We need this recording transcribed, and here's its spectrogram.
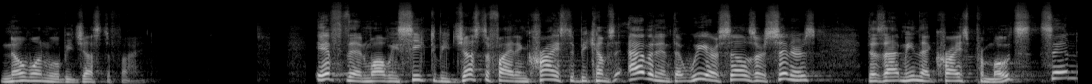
no one will be justified. If then, while we seek to be justified in Christ, it becomes evident that we ourselves are sinners, does that mean that Christ promotes sin?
